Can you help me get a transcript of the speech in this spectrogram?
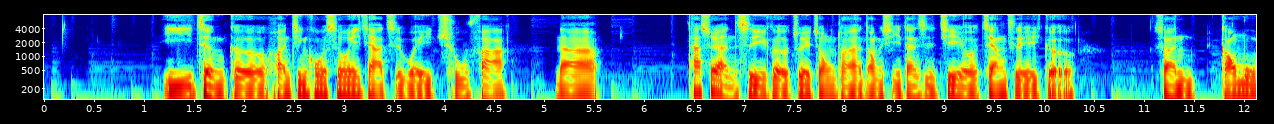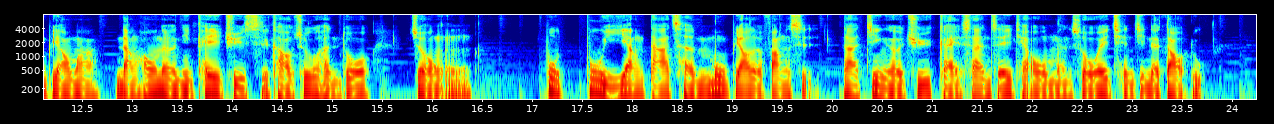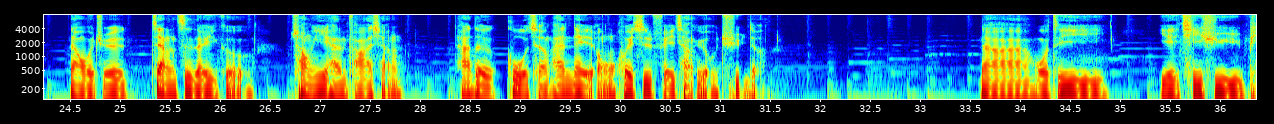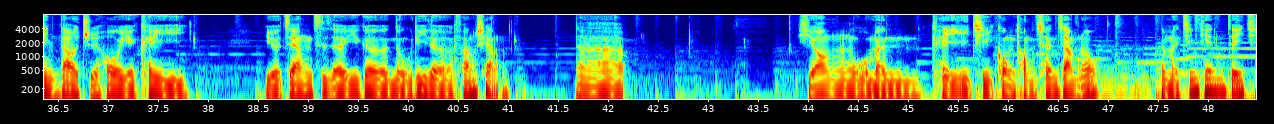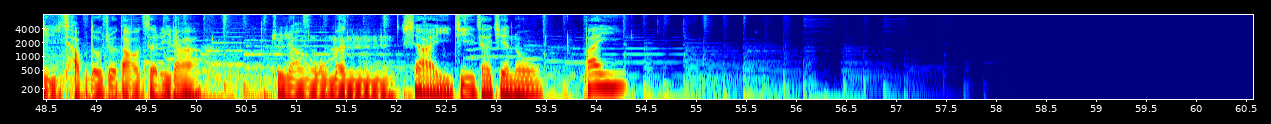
以整个环境或社会价值为出发，那它虽然是一个最终端的东西，但是借由这样子的一个算高目标吗？然后呢，你可以去思考出很多种不一样达成目标的方式。那进而去改善这一条我们所谓前进的道路。那我觉得这样子的一个创意和发想，它的过程和内容会是非常有趣的。那我自己也期许频道之后也可以有这样子的一个努力的方向。那希望我们可以一起共同成长喽。那么今天这一集差不多就到这里啦，就让我们下一集再见喽，拜。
